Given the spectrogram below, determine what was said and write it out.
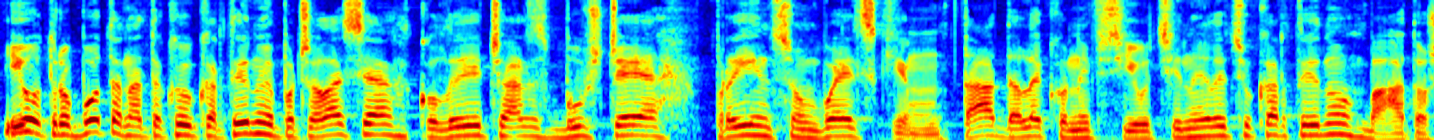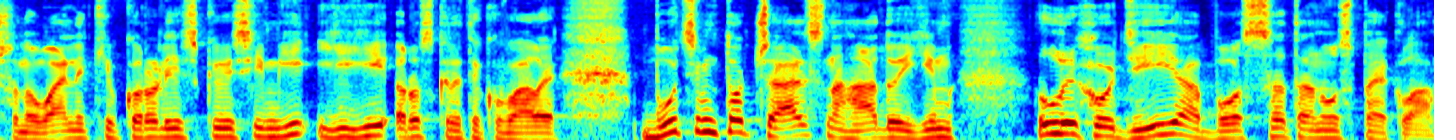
І от робота над такою картиною почалася, коли Чарльз був ще принцем Вельським. Та далеко не всі оцінили цю картину. Багато шанувальників королівської сім'ї її розкритикували. Буцімто Чарльз нагадує їм лиходія або сатану з пекла.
